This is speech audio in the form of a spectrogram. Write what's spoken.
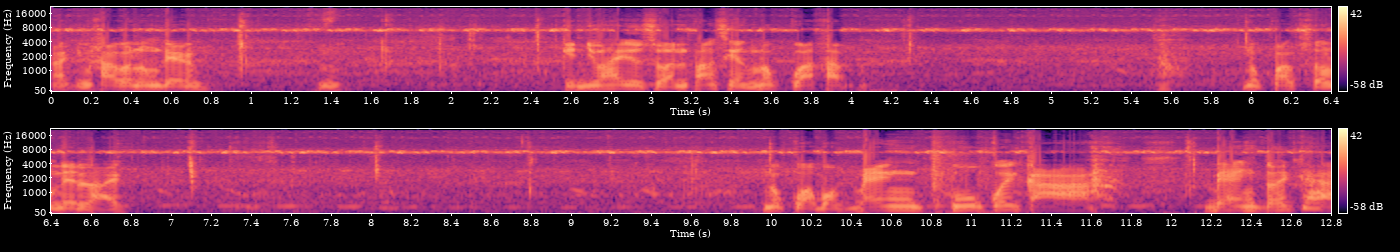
มากินข้าวกับลุงเดงกินอยู่ให้อยู่สวนฟังเสียงนกกวักครับ นกกวักสวนเล่นหลายนกกวักบอกแบงกูก้อยกา แบงต้อยกา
